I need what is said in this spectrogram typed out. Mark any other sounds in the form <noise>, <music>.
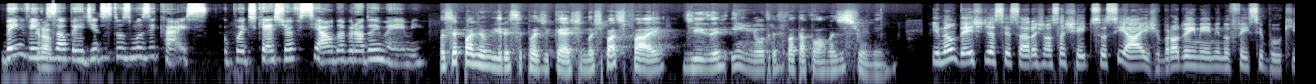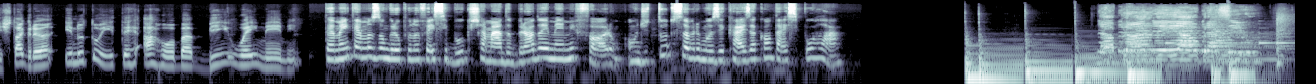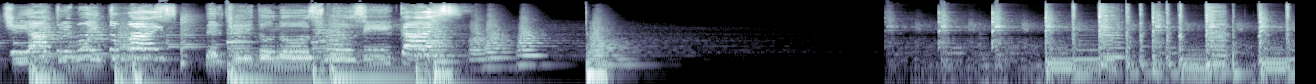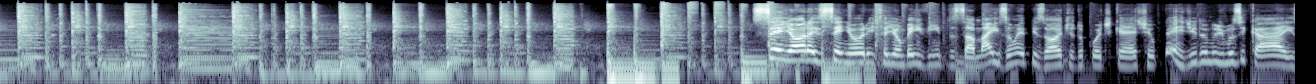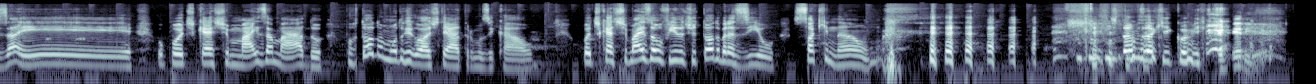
Bem-vindos ao Perdidos dos Musicais, o podcast oficial da Broadway Meme. Você pode ouvir esse podcast no Spotify, Deezer e em outras plataformas de streaming. E não deixe de acessar as nossas redes sociais, Broadway Meme no Facebook e Instagram e no Twitter, arroba BWayMeme. Também temos um grupo no Facebook chamado Broadway Meme Fórum, onde tudo sobre musicais acontece por lá. Da Broadway ao Brasil, teatro e muito mais, perdido nos musicais. Senhoras e senhores, sejam bem-vindos a mais um episódio do podcast O Perdido nos Musicais. Aê! O podcast mais amado por todo mundo que gosta de teatro musical. Podcast mais ouvido de todo o Brasil. Só que não. <laughs> Estamos aqui comigo.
